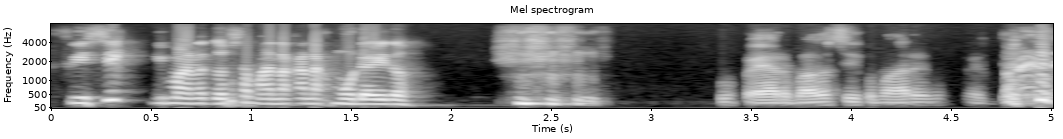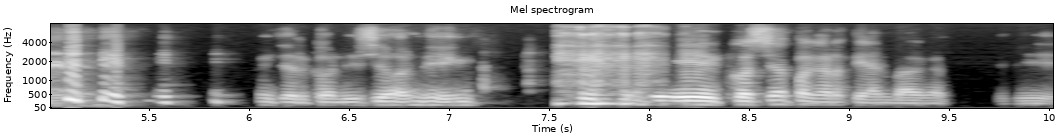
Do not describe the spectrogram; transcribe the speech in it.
fisik gimana tuh sama anak-anak muda itu? Gue PR banget sih kemarin ngejar, ngejar conditioning. eh, coachnya pengertian banget. Jadi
